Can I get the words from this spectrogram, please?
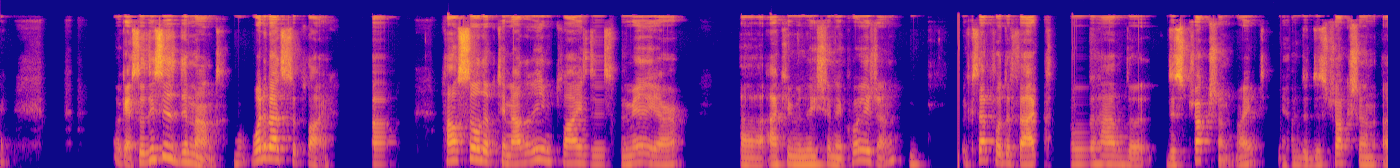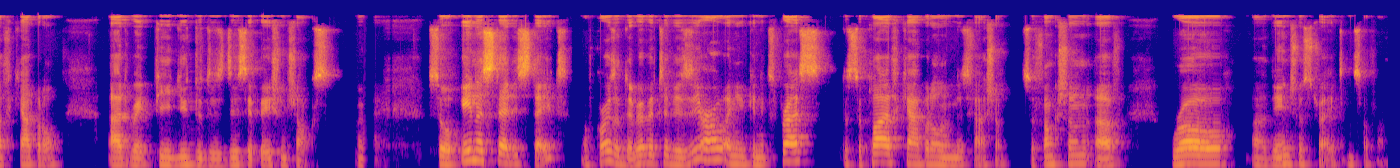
Okay. Okay, so this is demand. What about supply? Uh, household optimality implies this familiar uh, accumulation equation, except for the fact you have the destruction, right? You have the destruction of capital at rate P due to these dissipation shocks. Okay. So in a steady state, of course, the derivative is zero and you can express the supply of capital in this fashion. It's a function of rho, uh, the interest rate, and so forth.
